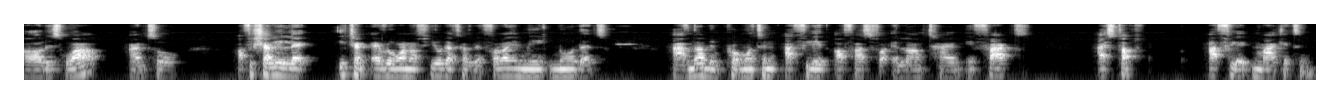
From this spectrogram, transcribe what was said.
all this while and to officially let each and every one of you that has been following me know that I have not been promoting affiliate offers for a long time. In fact, I stopped affiliate marketing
